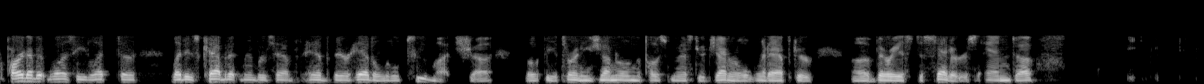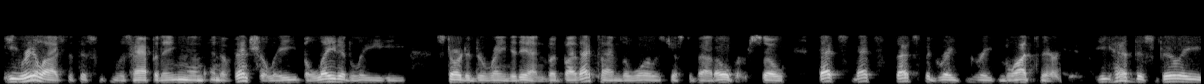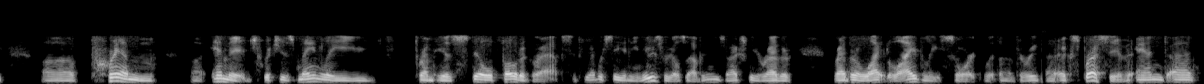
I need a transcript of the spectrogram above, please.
part of it was he let uh, let his cabinet members have have their head a little too much. Uh, both the attorney general and the postmaster general went after uh, various dissenters, and uh, he realized that this was happening, and, and eventually, belatedly, he started to rein it in. But by that time, the war was just about over. So that's that's that's the great great blot there. He had this very uh, prim uh, image, which is mainly from his still photographs. If you ever see any newsreels of him, he's actually a rather rather light, lively sort with a very uh, expressive and uh,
